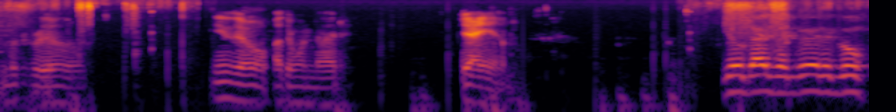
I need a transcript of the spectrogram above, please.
I'm looking for the other one. Even though the other one died. Damn. Yo, guys, I gotta go.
